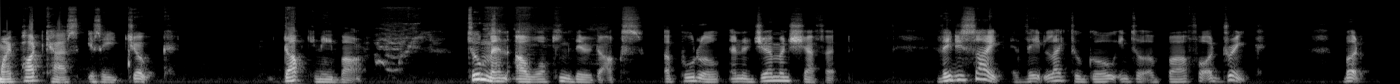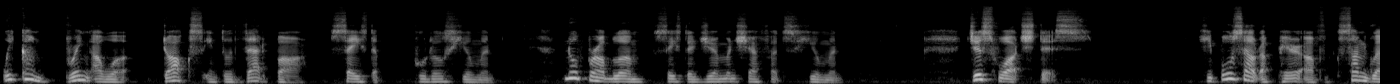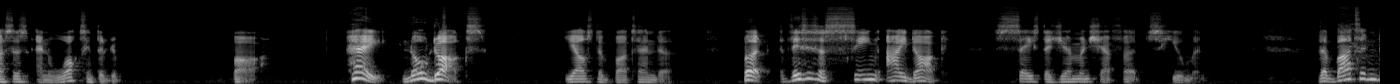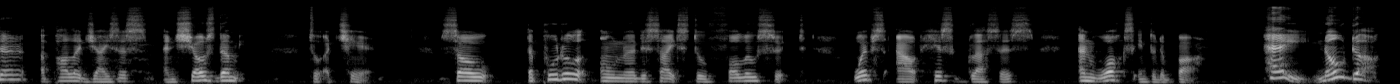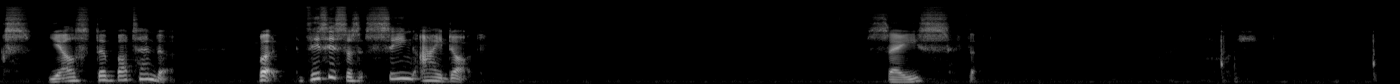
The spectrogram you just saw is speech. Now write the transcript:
My podcast is a joke. Dog in a bar. Two men are walking their dogs, a poodle and a German Shepherd. They decide they'd like to go into a bar for a drink. But we can't bring our dogs into that bar, says the poodle's human. No problem, says the German Shepherd's human. Just watch this. He pulls out a pair of sunglasses and walks into the bar. Hey, no dogs! yells the bartender. But this is a seeing eye dog, says the German Shepherd's human. The bartender apologizes and shows them to a chair. So the poodle owner decides to follow suit, whips out his glasses, and walks into the bar. Hey, no dogs! yells the bartender. But this is a seeing eye dog, says the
